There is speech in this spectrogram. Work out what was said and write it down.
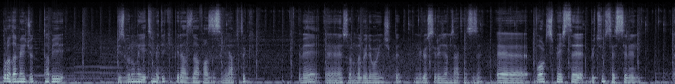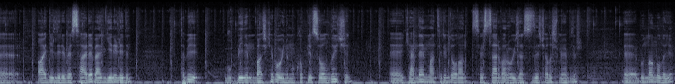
Burada mevcut. Tabi biz bununla yetinmedik. Biraz daha fazlasını yaptık. Ve en sonunda böyle bir oyun çıktı. Şimdi göstereceğim zaten size. E, Workspace'te bütün seslerin e, ID'leri vesaire ben yeniledim. Tabi bu benim başka bir oyunumun kopyası olduğu için e, kendi envanterimde olan sesler var. O yüzden sizde çalışmayabilir. E, bundan dolayı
